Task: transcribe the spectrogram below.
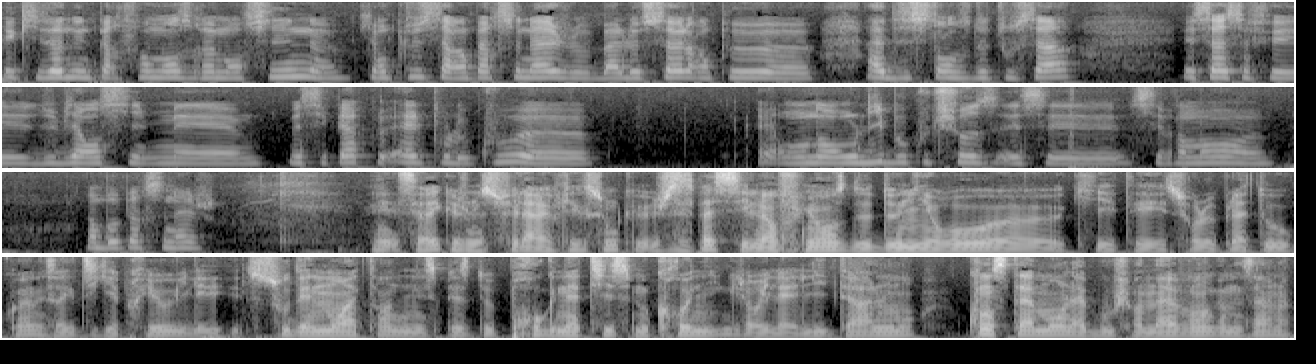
et qui donne une performance vraiment fine, qui en plus c'est un personnage, bah, le seul un peu à distance de tout ça. Et ça, ça fait du bien aussi. Mais, mais c'est clair qu'elle, pour le coup, on en lit beaucoup de choses et c'est c'est vraiment un beau personnage. C'est vrai que je me suis fait la réflexion que je sais pas si c'est l'influence de De Niro euh, qui était sur le plateau ou quoi, mais c'est vrai que DiCaprio il est soudainement atteint d'une espèce de prognatisme chronique, genre il a littéralement constamment la bouche en avant comme ça, là.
